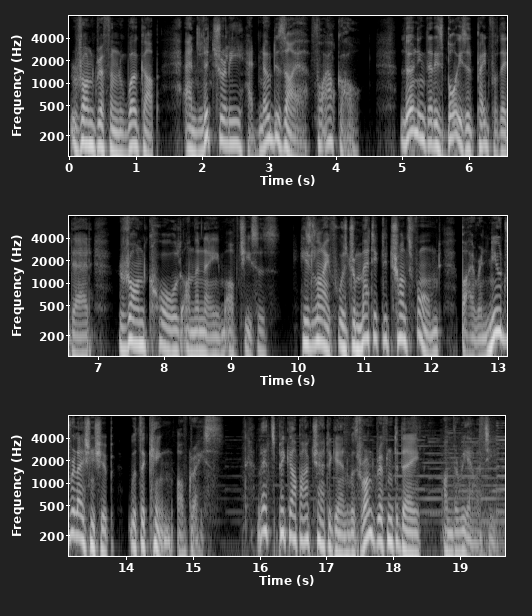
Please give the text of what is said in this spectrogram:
Ron Griffin woke up and literally had no desire for alcohol. Learning that his boys had prayed for their dad, Ron called on the name of Jesus. His life was dramatically transformed by a renewed relationship with the King of Grace. Let's pick up our chat again with Ron Griffin today on The Reality.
